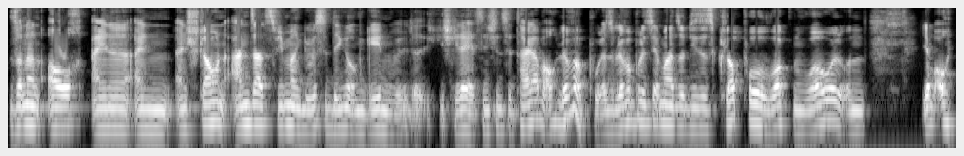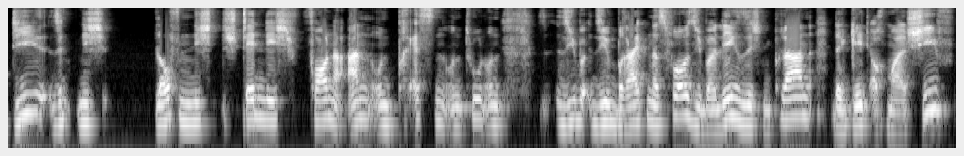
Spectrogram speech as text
sondern auch eine, einen, einen schlauen Ansatz, wie man gewisse Dinge umgehen will. Ich, ich gehe da jetzt nicht ins Detail, aber auch Liverpool. Also Liverpool ist ja immer so dieses Kloppo, Rock'n'Roll und ja, aber auch die sind nicht, laufen nicht ständig vorne an und pressen und tun und sie, sie bereiten das vor, sie überlegen sich einen Plan, der geht auch mal schief,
